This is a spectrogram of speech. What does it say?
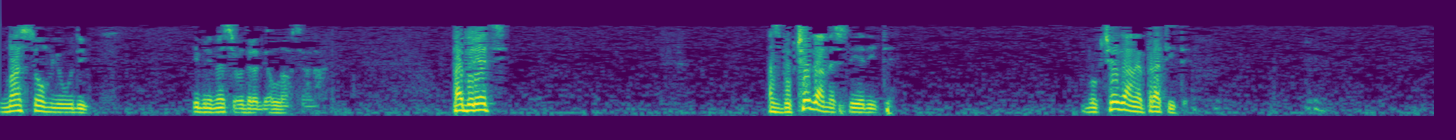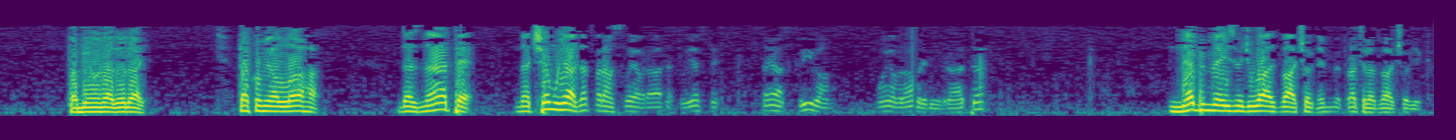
masom ljudi. Ibn Mesud radi Allah ta'ala. Pa bi reci a zbog čega me slijedite? Zbog čega me pratite? Pa bi onda dodaj tako mi Allaha da znate na čemu ja zatvaram svoja vrata to jeste da ja skrivam moja vrata prednjih vrata ne bi me između vas dva čovjeka ne bi me pratila dva čovjeka.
